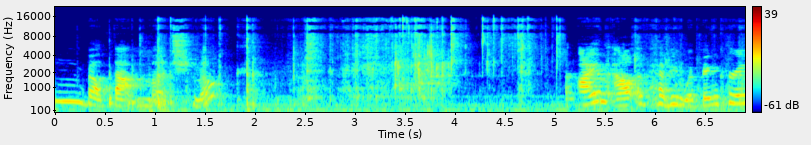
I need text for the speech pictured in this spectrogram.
Mm, about that much milk. I am out of heavy whipping cream.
